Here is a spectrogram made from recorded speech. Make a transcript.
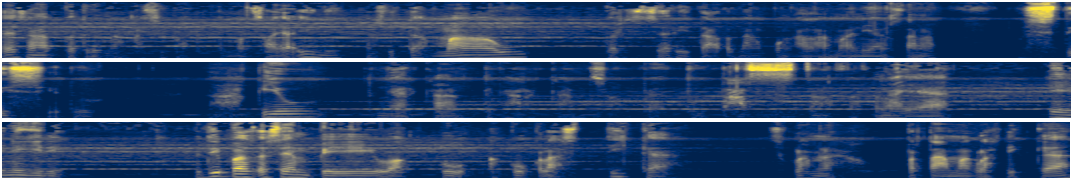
saya sangat berterima kasih pada teman saya ini yang sudah mau bercerita tentang pengalaman yang sangat mistis gitu Q dengarkan, dengarkan sampai tuntas, jangan tengah ya. Eh, ini gini. Jadi pas SMP waktu aku kelas 3, sekolah mana? Pertama kelas 3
